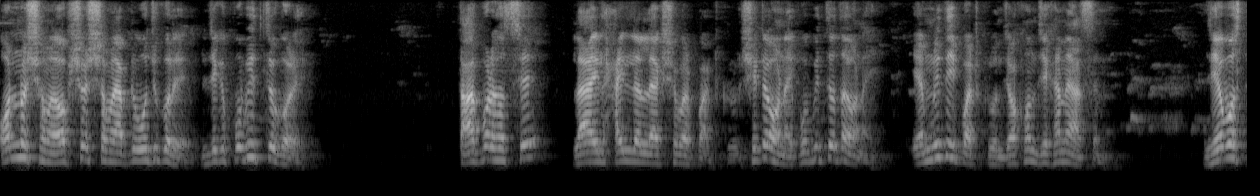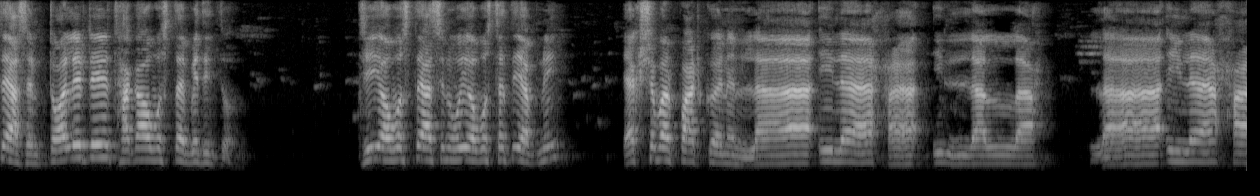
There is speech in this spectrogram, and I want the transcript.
অন্য সময়, অবসর সময় আপনি অজু করে, নিজেকে পবিত্র করে, তারপরে হচ্ছে লাইল হাইল্লাল্লাহ একশো বার পাঠ করুন। সেটাও নাই, পবিত্রতাও নাই। এমনিতেই পাঠ করুন, যখন যেখানে আসেন যে অবস্থায় আসেন টয়লেটে থাকা অবস্থায় ব্যতীত। যেই অবস্থায় আছেন, ওই অবস্থাতেই আপনি একশোবার পাঠ করে নেন ইলাহা ইল্লাল্লাহ, লা ইলাহা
